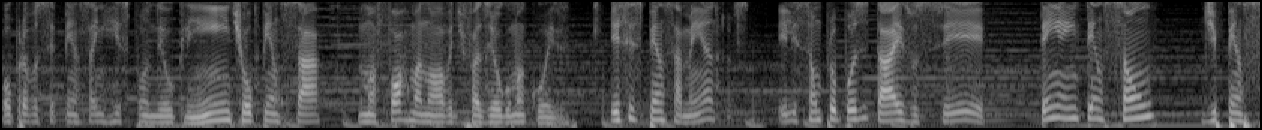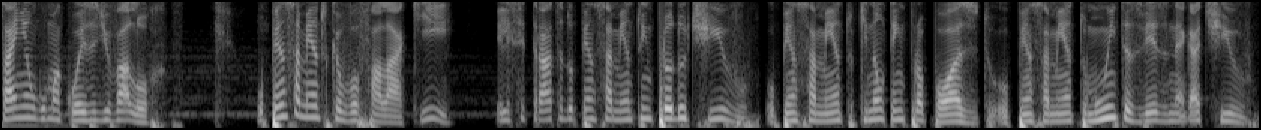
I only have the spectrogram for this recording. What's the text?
ou para você pensar em responder o cliente, ou pensar numa forma nova de fazer alguma coisa. Esses pensamentos, eles são propositais, você tem a intenção de pensar em alguma coisa de valor. O pensamento que eu vou falar aqui, ele se trata do pensamento improdutivo, o pensamento que não tem propósito, o pensamento muitas vezes negativo.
